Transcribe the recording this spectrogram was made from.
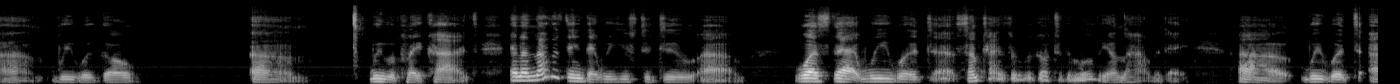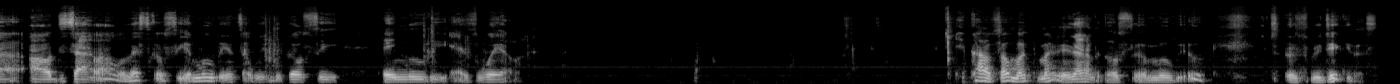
um, we would go, um, we would play cards. And another thing that we used to do um, was that we would uh, sometimes we would go to the movie on the holiday. Uh, we would uh, all decide, oh, well, let's go see a movie. And so we would go see a movie as well. It costs so much money now to go see a movie. Ooh, it's, it's ridiculous.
